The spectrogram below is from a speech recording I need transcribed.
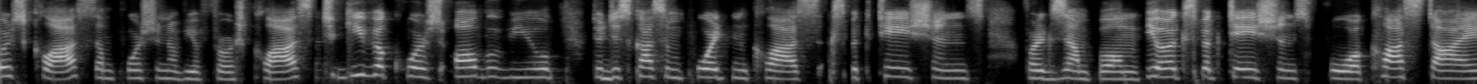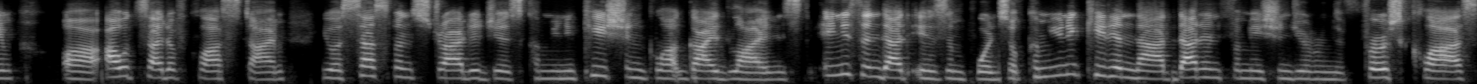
first class, some portion of your first class, to give a course overview, to discuss important class expectations. For example, your expectations for class time uh, outside of class time, your assessment strategies, communication guidelines, anything that is important. So communicating that, that information during the first class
